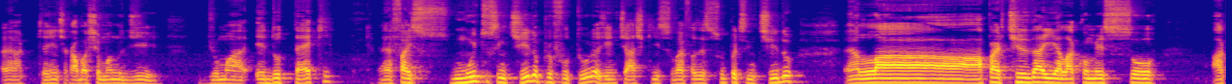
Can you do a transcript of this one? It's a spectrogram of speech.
é, que a gente acaba chamando de, de uma edutech, é, faz muito sentido para o futuro, a gente acha que isso vai fazer super sentido. Ela, a partir daí, ela começou a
